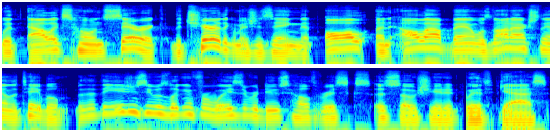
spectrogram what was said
with Alex Hoehn-Saric, the chair of the commission, saying that all an all-out ban was not actually on the table, but that the agency was looking for ways to reduce health risks associated with gas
